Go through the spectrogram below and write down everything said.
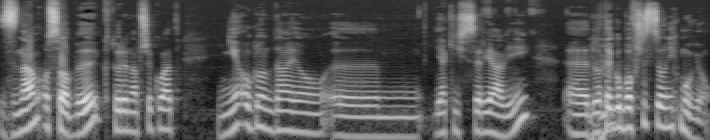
Znam osoby, które na przykład nie oglądają jakichś seriali, e, mhm. dlatego, bo wszyscy o nich mówią.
